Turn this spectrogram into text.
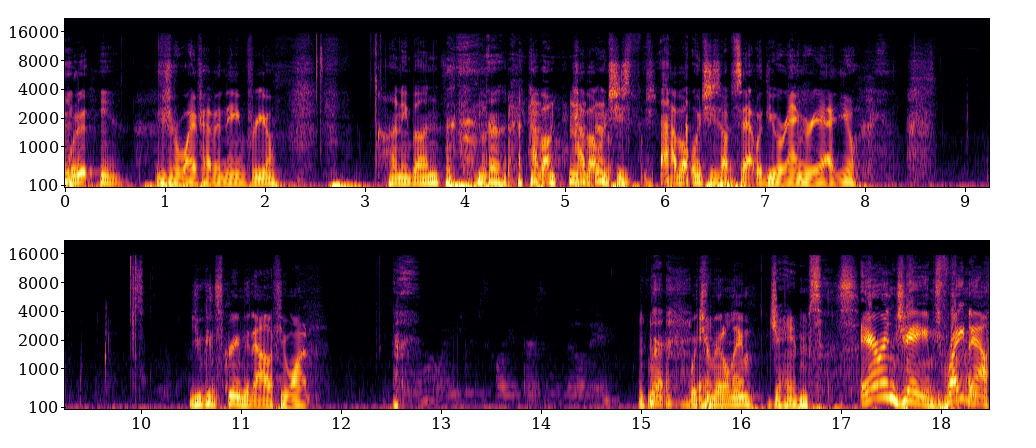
Would it- Yeah. Does your wife have a name for you? Honey bun. How about how about when she's how about when she's upset with you or angry at you? You can scream it out if you want. No, I usually just call you first and middle name. What's your middle name? James. Aaron James. Right now,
